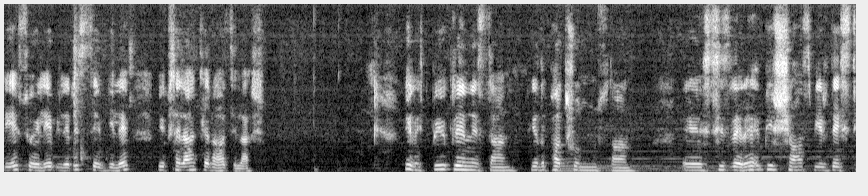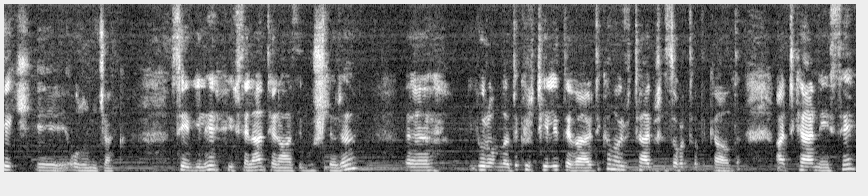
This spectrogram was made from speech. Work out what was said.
diye söyleyebiliriz sevgili yükselen teraziler. Evet, büyüklerinizden ya da patronunuzdan, eee, sizlere bir şans, bir destek, eee, olunacak. Sevgili yükselen terazi burçları, eee, yorumladık, ritüeli de verdik ama ritüel biraz ortada kaldı. Artık her neyse.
